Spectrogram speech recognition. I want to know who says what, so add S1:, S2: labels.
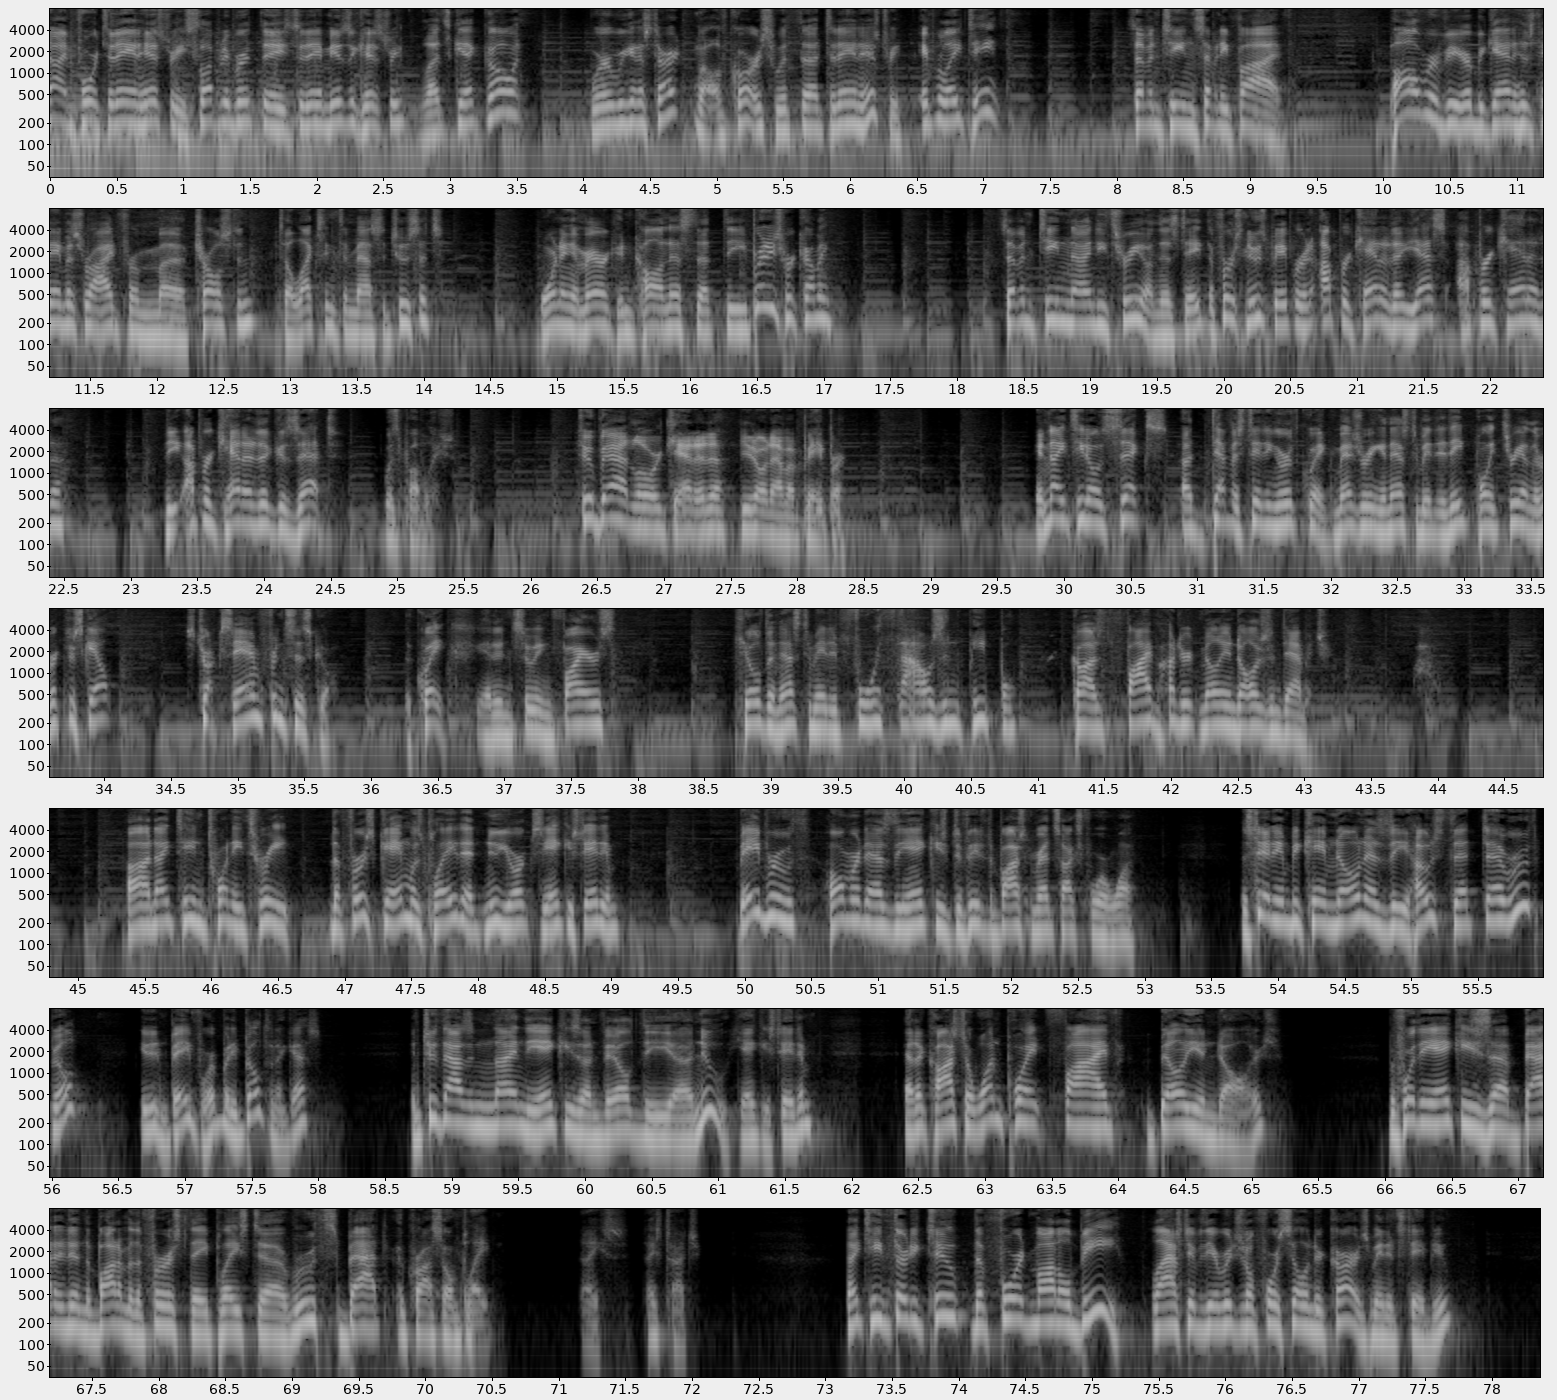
S1: Time for today in history. Celebrity birthdays today in music history. Let's get going. Where are we going to start? Well, of course, with uh, today in history, April 18th, 1775. Paul Revere began his famous ride from uh, Charlestown to Lexington, Massachusetts, warning American colonists that the British were coming. 1793 on this date, the first newspaper in Upper Canada, yes, Upper Canada, the Upper Canada Gazette was published. Too bad, Lower Canada, you don't have a paper. In 1906, a devastating earthquake measuring an estimated 8.3 on the Richter scale struck San Francisco. The quake and ensuing fires killed an estimated 4,000 people, caused $500 million in damage. Wow. Uh, 1923, the first game was played at New York's Yankee Stadium. Babe Ruth homered as the Yankees defeated the Boston Red Sox 4 1. The stadium became known as the house that uh, Ruth built. He didn't pay for it, but he built it, I guess. In 2009, the Yankees unveiled the uh, new Yankee Stadium at a cost of $1.5 billion. Before the Yankees uh, batted in the bottom of the first, they placed uh, Ruth's bat across home plate. Nice, nice touch. 1932, the Ford Model B, last of the original four cylinder cars, made its debut.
